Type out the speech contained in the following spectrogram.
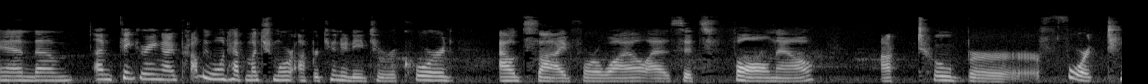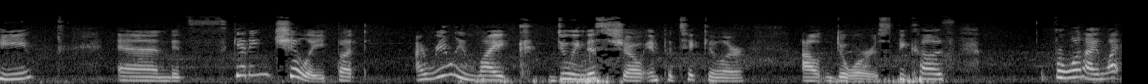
and um, I'm figuring I probably won't have much more opportunity to record outside for a while as it's fall now, October 14th, and it's getting chilly, but I really like doing this show in particular outdoors because for one I like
